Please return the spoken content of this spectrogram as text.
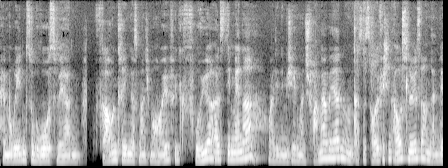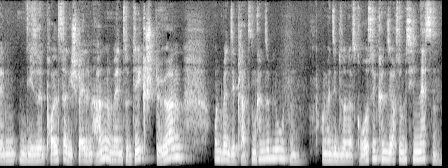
Hämorrhoiden zu groß werden. Frauen kriegen das manchmal häufig früher als die Männer, weil die nämlich irgendwann schwanger werden und das ist häufig ein Auslöser und dann werden diese Polster, die schwellen an und werden zu dick, stören und wenn sie platzen, können sie bluten. Und wenn sie besonders groß sind, können sie auch so ein bisschen nässen.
